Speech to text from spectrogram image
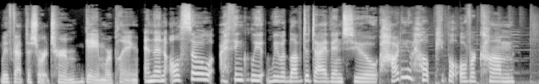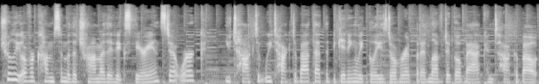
we've got the short term game we're playing. And then also, I think we, we would love to dive into how do you help people overcome, truly overcome some of the trauma they've experienced at work? You talked, we talked about that at the beginning, we glazed over it, but I'd love to go back and talk about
